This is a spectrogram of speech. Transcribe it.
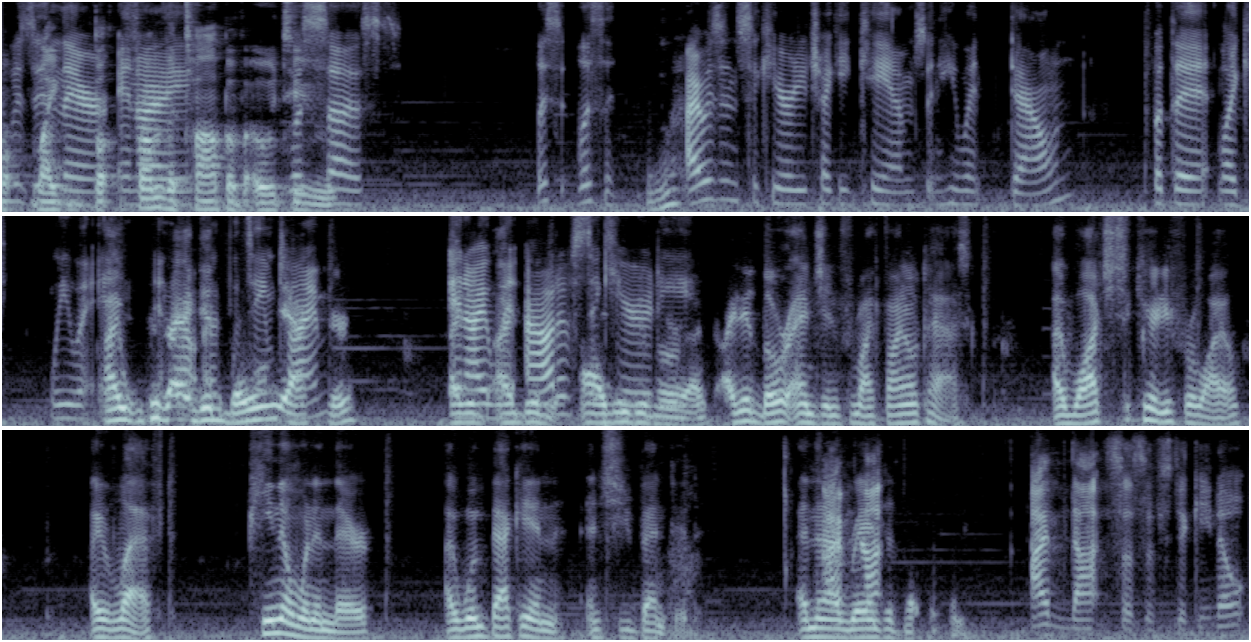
out like there, bu- and from the top of Was O2. sus. Listen, listen. What? I was in security checking cams, and he went down, but then like we went in I and I did at the lower same time. reactor. and did- I went did- out of I didn't do lower security. I did lower engine for my final task. I watched security for a while. I left. Peanut went in there. I went back in and she vented, and then i I'm ran not- to the button. I'm not sus of Sticky Note.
